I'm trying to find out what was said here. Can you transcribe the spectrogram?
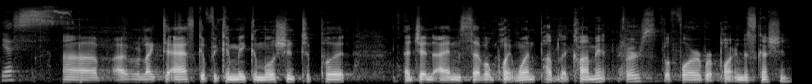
Yes. Uh, I would like to ask if we can make a motion to put agenda item 7.1, public comment first, before report and discussion.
